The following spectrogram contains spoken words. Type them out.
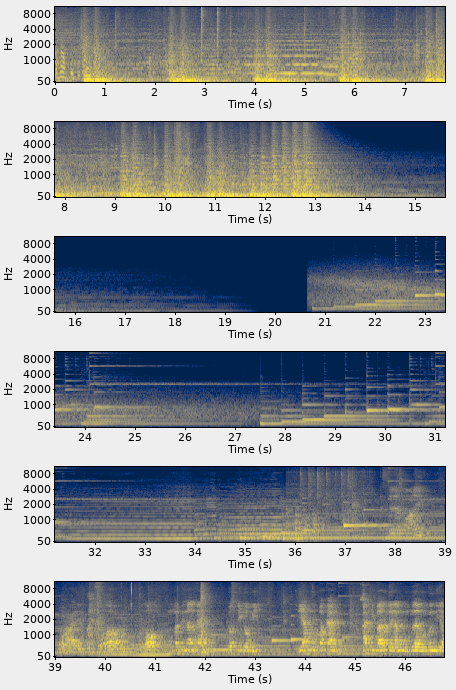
razão por isso? Gobi. Dia merupakan ahli baru dalam kumpulan rukun 13.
